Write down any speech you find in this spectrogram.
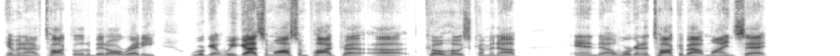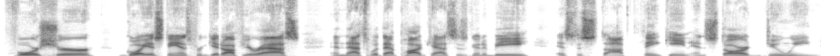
Him and I have talked a little bit already. We're get we got some awesome podcast uh, co-hosts coming up, and uh, we're going to talk about mindset for sure. Goya stands for get off your ass, and that's what that podcast is going to be: is to stop thinking and start doing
